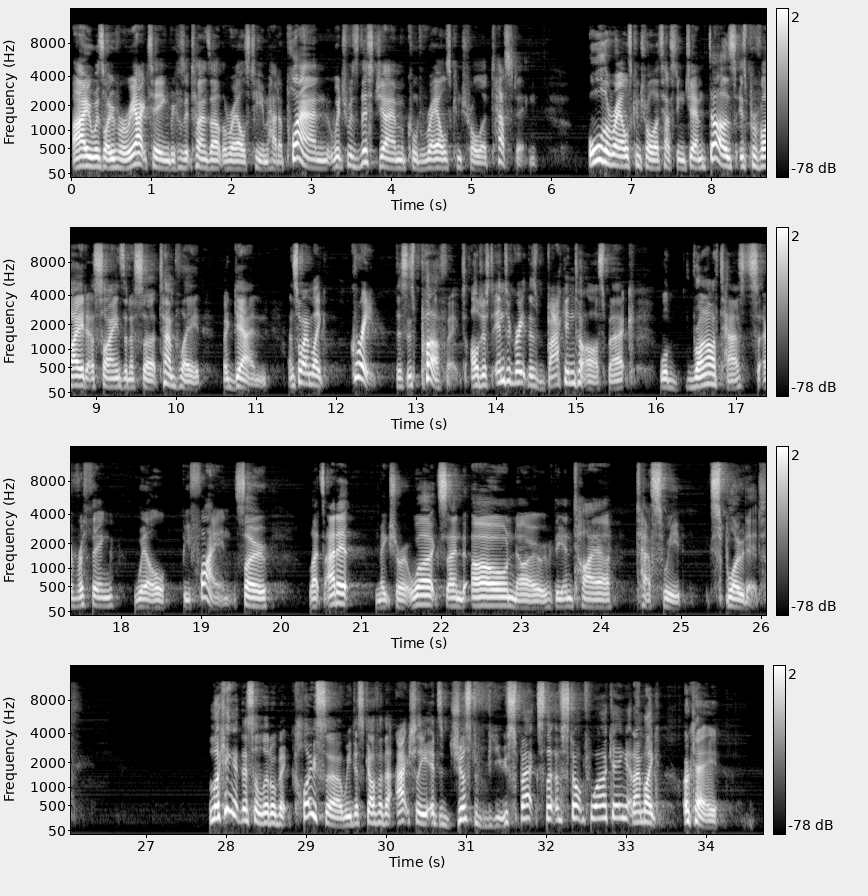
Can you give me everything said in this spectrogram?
I was overreacting because it turns out the Rails team had a plan, which was this gem called Rails Controller Testing. All the Rails Controller Testing gem does is provide a assigns and assert template again. And so I'm like, great, this is perfect. I'll just integrate this back into RSpec, we'll run our tests, everything will be fine. So let's add it, make sure it works, and oh no, the entire test suite exploded. Looking at this a little bit closer, we discover that actually it's just view specs that have stopped working, and I'm like, okay,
